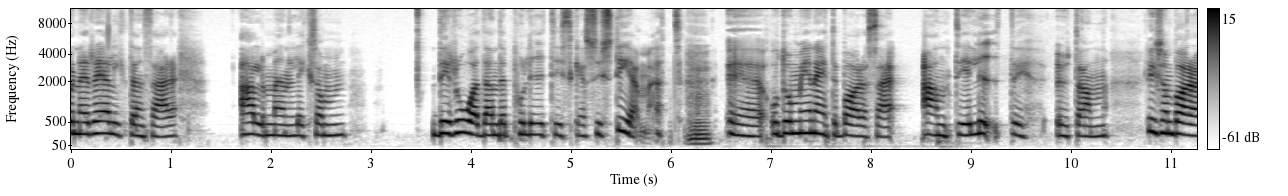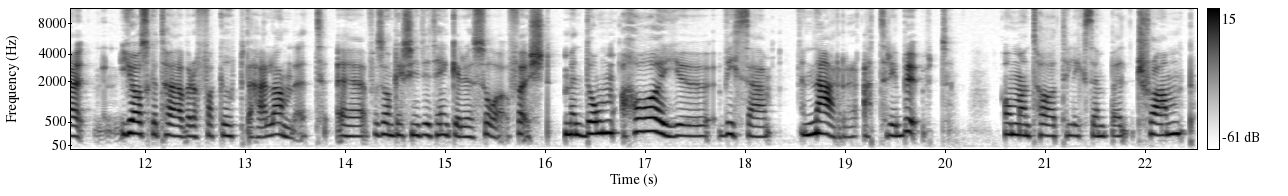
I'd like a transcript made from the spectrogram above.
generellt en så här allmän liksom det rådande politiska systemet. Eh, och då menar jag inte bara så här anti-elit, utan liksom bara jag ska ta över och fucka upp det här landet. Eh, för som kanske inte tänker det så först. Men de har ju vissa narrattribut. Om man tar till exempel Trump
